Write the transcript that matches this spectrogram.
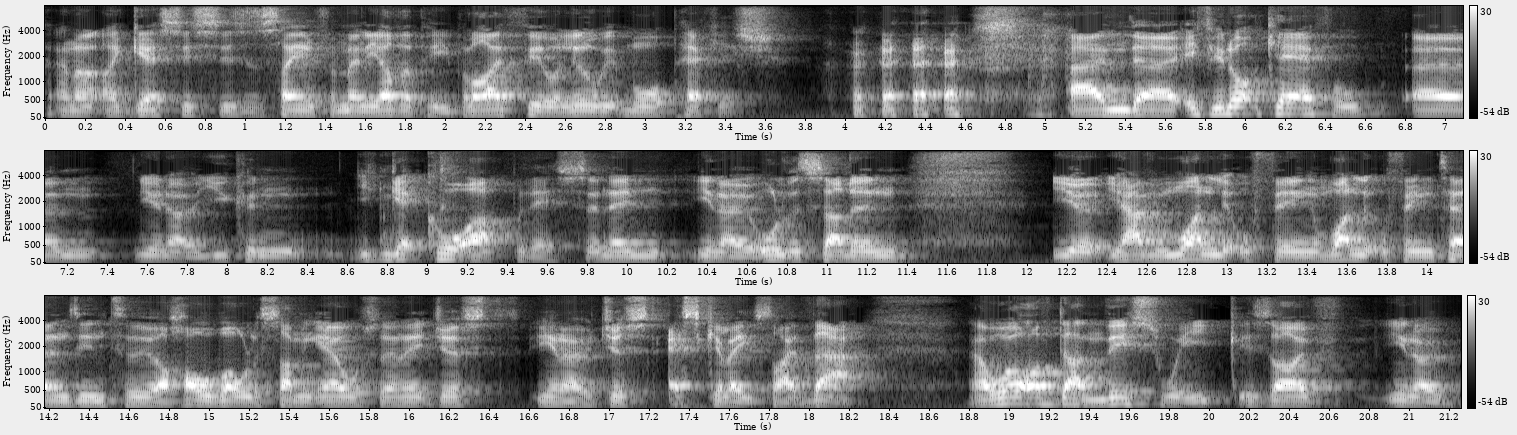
and I, I guess this is the same for many other people, I feel a little bit more peckish. and uh, if you're not careful, um, you know you can you can get caught up with this, and then you know all of a sudden you're, having one little thing and one little thing turns into a whole bowl of something else and it just you know just escalates like that. Now what i've done this week is i've you know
